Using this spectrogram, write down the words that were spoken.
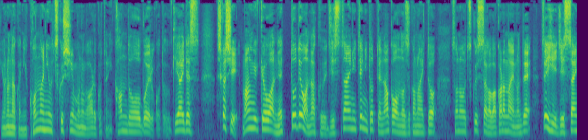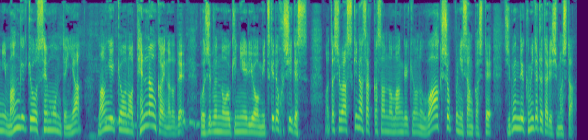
世の中にこんなに美しいものがあることに感動を覚えること浮き合いです。しかし、万華鏡はネットではなく実際に手に取って中を覗かないと、その美しさがわからないので、ぜひ実際に万華鏡専門店や万華鏡の展覧会などでご自分のお気に入りを見つけてほしいです。私は好きな作家さんの万華鏡のワークショップに参加して自分で組み立てたりしました。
